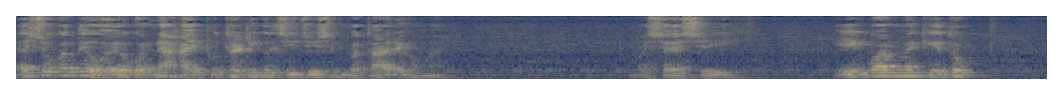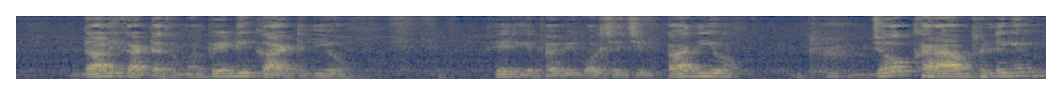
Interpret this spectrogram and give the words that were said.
ऐसे कदे होए को ना हाइपोथेटिकल सिचुएशन बता रहे हो मैं बस ऐसे ही एक बार मैं के तो डाली काटा तो मैं पेड़ ही काट दियो फिर ये फेविकॉल से चिपका दियो जो खराब था लेकिन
